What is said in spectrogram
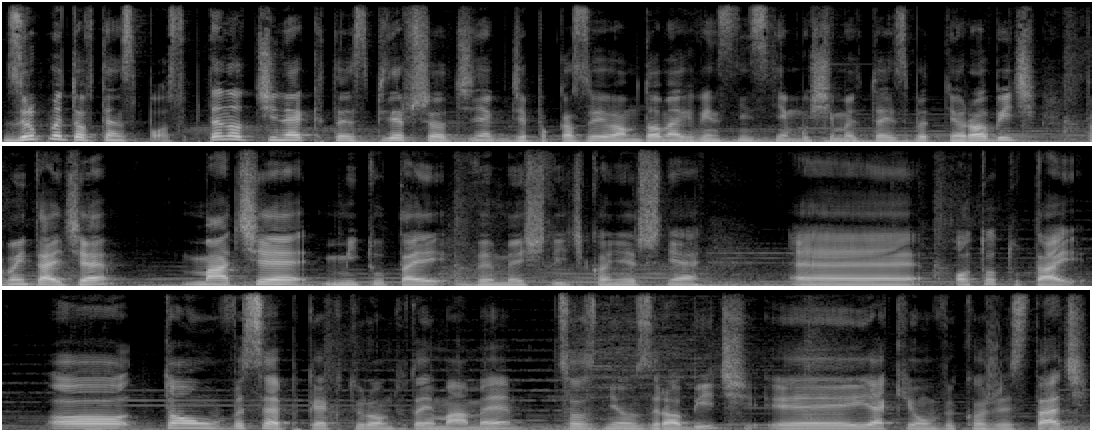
Zróbmy to w ten sposób. Ten odcinek to jest pierwszy odcinek, gdzie pokazuję wam domek, więc nic nie musimy tutaj zbytnio robić. Pamiętajcie, macie mi tutaj wymyślić koniecznie e, o to tutaj, o tą wysepkę, którą tutaj mamy, co z nią zrobić, e, jak ją wykorzystać.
